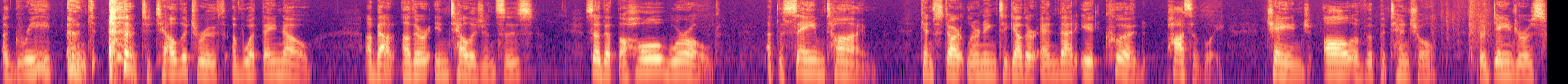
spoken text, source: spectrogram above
agree to tell the truth of what they know about other intelligences so that the whole world at the same time can start learning together and that it could possibly change all of the potential for dangerous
